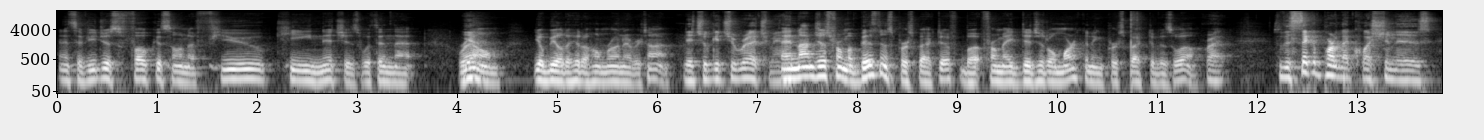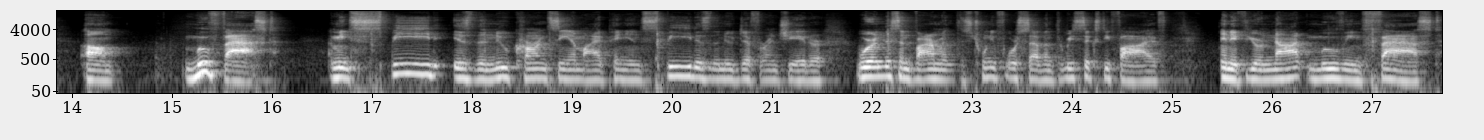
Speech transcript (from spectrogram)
And it's if you just focus on a few key niches within that realm, you'll be able to hit a home run every time. Niche will get you rich, man. And not just from a business perspective, but from a digital marketing perspective as well. Right. So the second part of that question is um, move fast. I mean, speed is the new currency, in my opinion. Speed is the new differentiator. We're in this environment that's 24 7, 365. And if you're not moving fast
